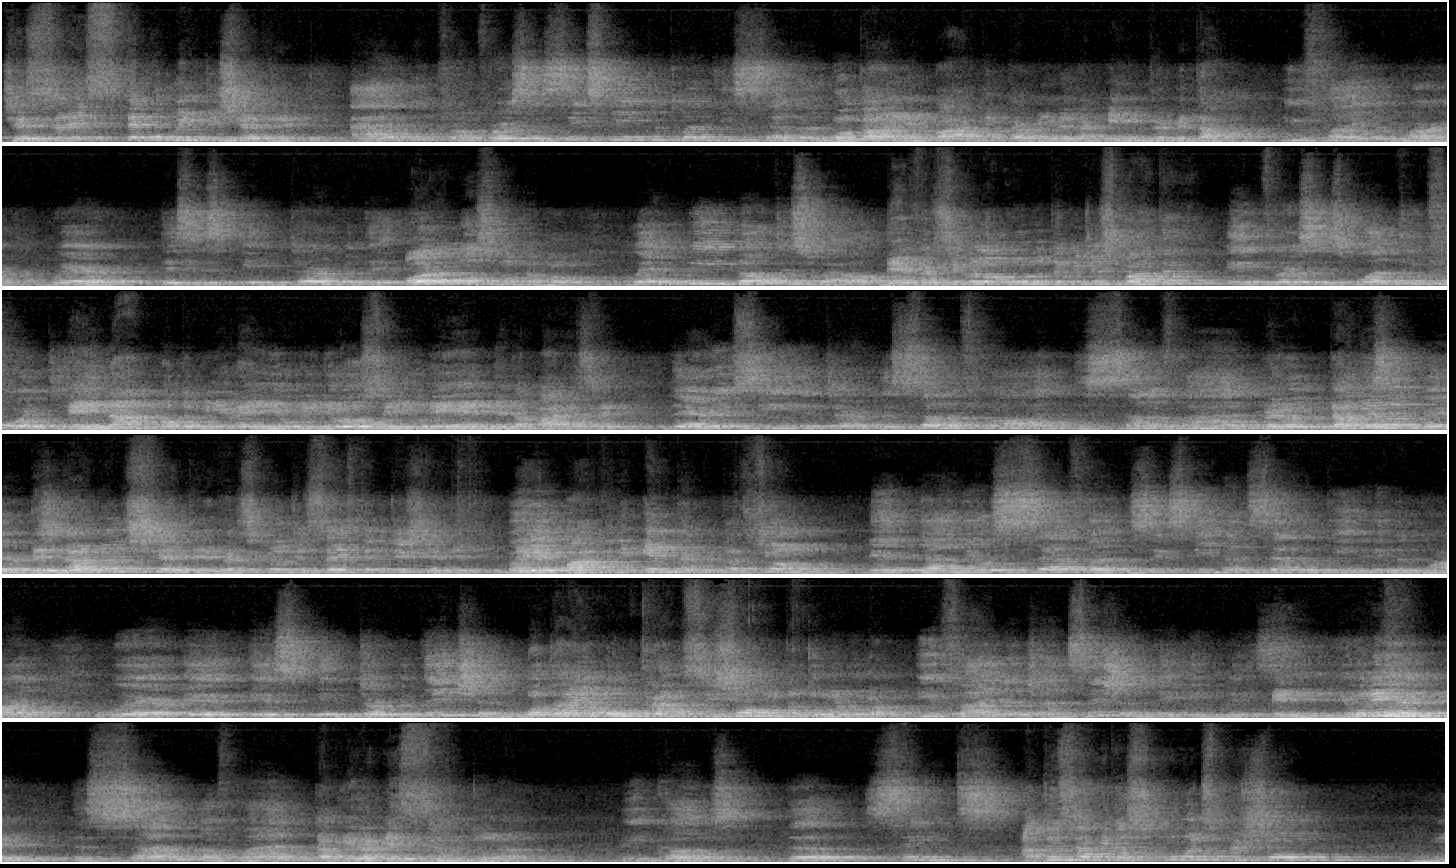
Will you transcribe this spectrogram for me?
16 até 27, And from verses 16 to 27, botar em parte caminho da interpretar. you find the part where this is interpreted. Ora nós não tá bom. When we notice well, De versículo 1 até 4, in verses 1 through e 14, não bota mira Yuri Dios Yuri gente aparece. There you see the term the Son of God, the Son of Man. Pero Daniel, eh, de disappears. Daniel 7, versículo 16 até 17, de parte de interpretação, In Daniel 7, 16 and 17, in the part where it is interpretation, botar uma transição tá tomar lugar. you find a transition taking place. E Yuri The Son of Man tá vira é santo na. becomes the saints. Então sabe das uma expressão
